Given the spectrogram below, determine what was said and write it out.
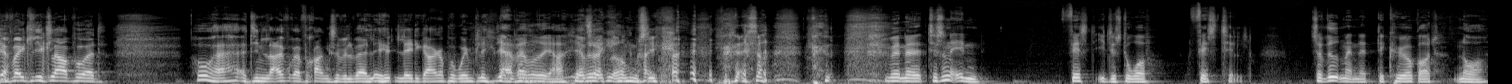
jeg var ikke lige klar på, at, Oha, at din live-reference vil være La- Lady Gaga på Wembley. Ja, hvad ved jeg? Jeg ved tak. ikke noget om musik. men altså, men øh, til sådan en fest i det store festtelt, så ved man, at det kører godt, når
